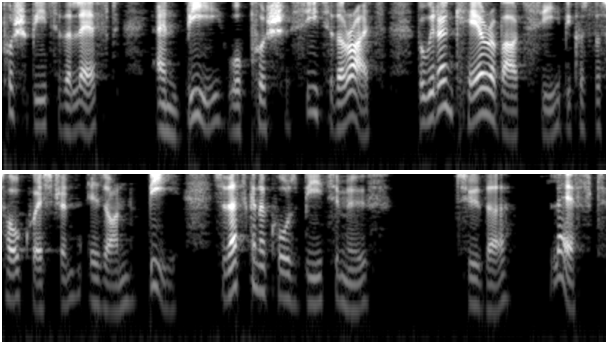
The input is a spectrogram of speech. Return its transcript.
push B to the left, and B will push C to the right. But we don't care about C because this whole question is on B. So that's going to cause B to move to the left.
